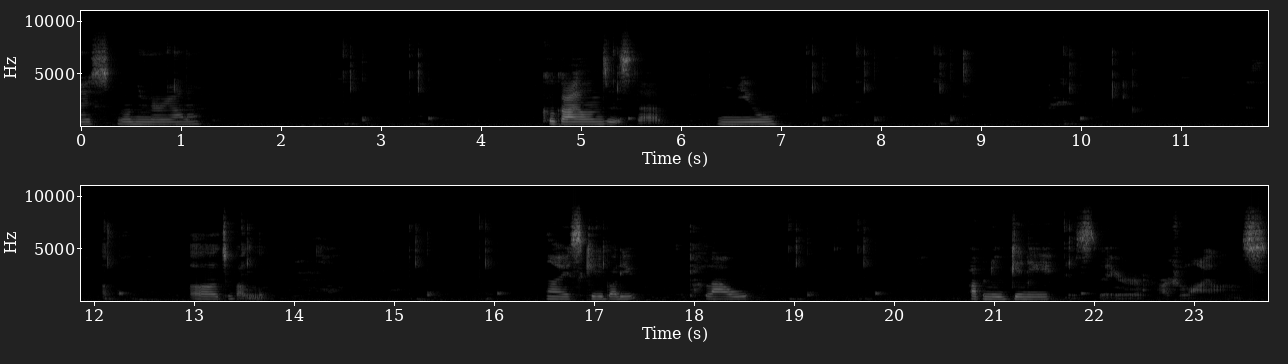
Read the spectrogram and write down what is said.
Nice. Northern Mariana. Cook Islands is that new. Uh, about nice kitty buddy plow. Papua New Guinea is there. Marshall Islands.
